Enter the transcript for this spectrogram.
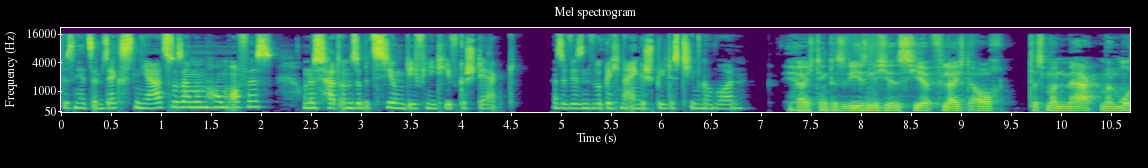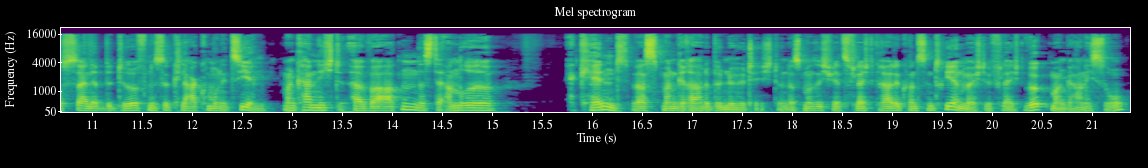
Wir sind jetzt im sechsten Jahr zusammen im Homeoffice und es hat unsere Beziehung definitiv gestärkt. Also wir sind wirklich ein eingespieltes Team geworden. Ja, ich denke, das Wesentliche ist hier vielleicht auch, dass man merkt, man muss seine Bedürfnisse klar kommunizieren. Man kann nicht erwarten, dass der andere erkennt, was man gerade benötigt und dass man sich jetzt vielleicht gerade konzentrieren möchte. Vielleicht wirkt man gar nicht so.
